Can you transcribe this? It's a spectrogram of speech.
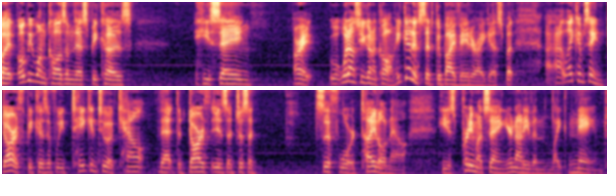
But Obi Wan calls him this because he's saying, all right, what else are you going to call him? He could have said goodbye, Vader, I guess. But I, like him saying Darth because if we take into account that the Darth is a, just a Sith Lord title now, he's pretty much saying you're not even like named,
